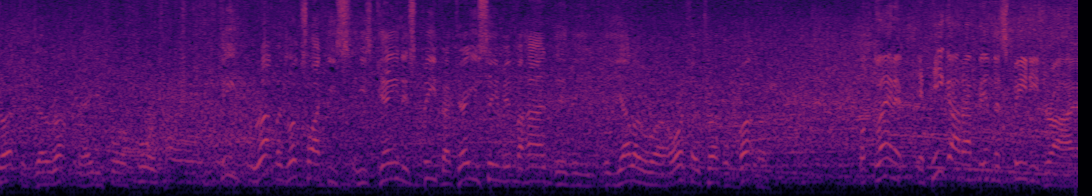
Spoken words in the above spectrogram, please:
truck and Joe Ruttman, 84 Ford. He, Ruttman looks like he's he's gained his speed back there. You see him in behind the, the, the yellow uh, Ortho truck with Butler. Well, Glenn, if, if he got up in the speedy dry,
